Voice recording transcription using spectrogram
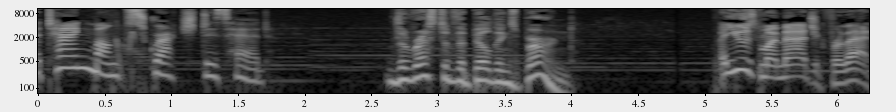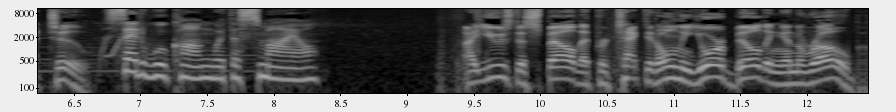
The Tang monk scratched his head. The rest of the building's burned. I used my magic for that too. Said Wukong with a smile. I used a spell that protected only your building and the robe.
